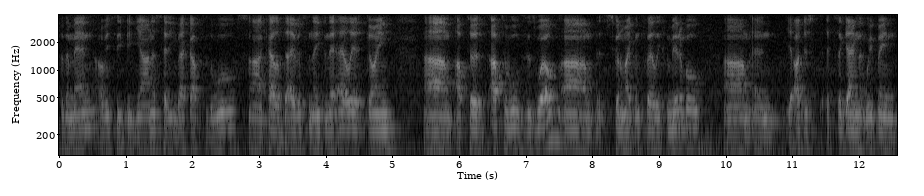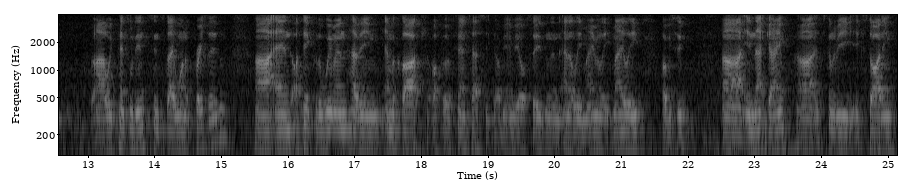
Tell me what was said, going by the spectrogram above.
for the men, obviously Big Giannis heading back up to the Wolves, uh, Caleb Davis and Ethan Elliott going um, up to up to Wolves as well. Um, it's going to make them fairly formidable. Um, and yeah, I just it's a game that we've been uh, we penciled in since day one of preseason. Uh, and I think for the women, having Emma Clark off a fantastic WNBL season and Anneli Maley, obviously uh, in that game, uh, it's going to be exciting,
